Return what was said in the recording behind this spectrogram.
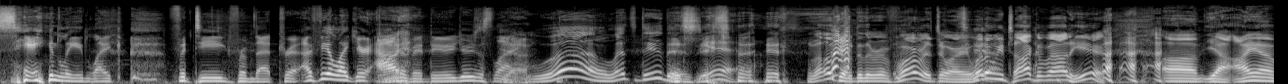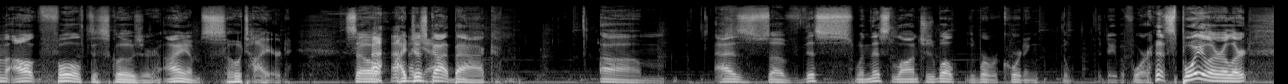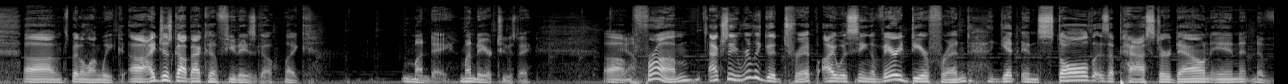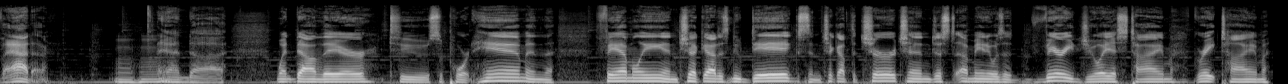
insanely like fatigued from that trip. I feel like you're out I- of it, dude. You're just like, Yeah. whoa, let's do this. It's- yeah. it's- welcome to the Reformatory. What do we talk about here? Um, yeah, I am out. Full disclosure, I am so tired. So I just Yeah. got back. Um, as of this, when this launches, well, we're recording the, the day before. Spoiler alert! Um, it's been a long week. Uh, I just got back a few days ago, like Monday, Monday or Tuesday. Um, Yeah. From actually a really good trip. I was seeing a very dear friend get installed as a pastor down in Nevada, and uh, went down there to support him and the family and check out his new digs and check out the church and just I mean it was a very joyous time, great time.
